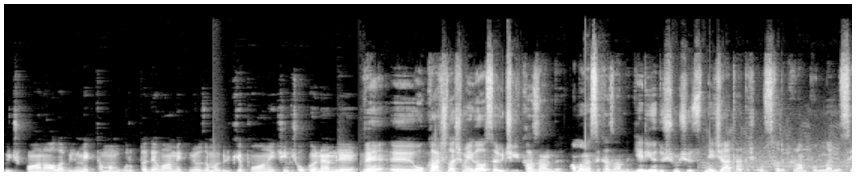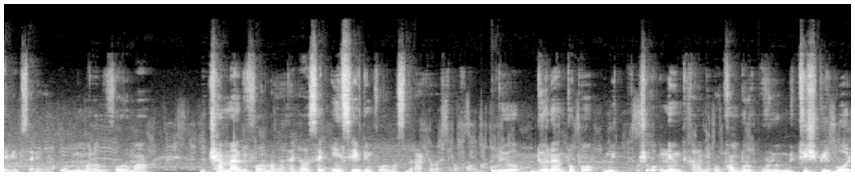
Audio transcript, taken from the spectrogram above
3 puanı alabilmek tamam grupta devam etmiyoruz ama ülke puanı için çok önemli. Ve e, o karşılaşmayı Galatasaray 3-2 kazandı. Ama nasıl kazandı? Geriye düşmüşüz. Necati Ateş o sarı kramponlarını seveyim senin ya. 10 numaralı forma. Mükemmel bir forma zaten. Galatasaray'ın en sevdiğim formasıdır arkadaşlar o forma. Oluyor dönen topa ümit, şey, ne ümit karanıyor. Okan Buruk vuruyor müthiş bir gol.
